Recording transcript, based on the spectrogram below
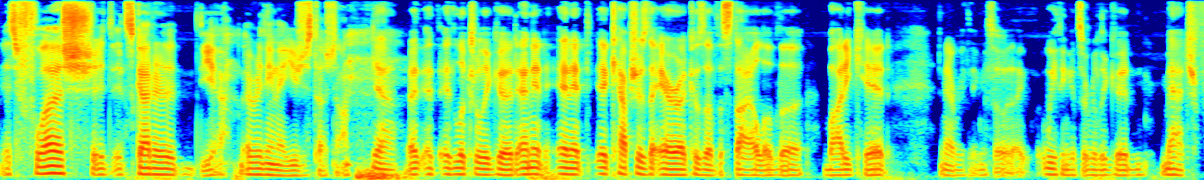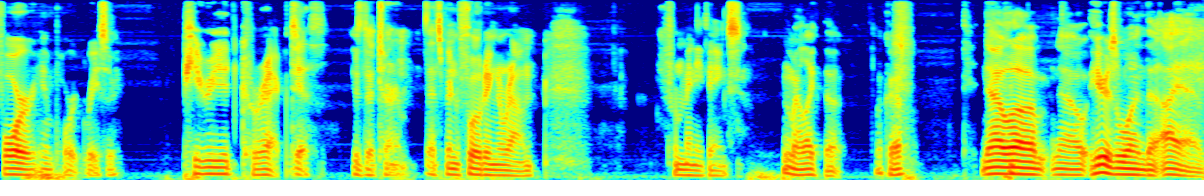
it's flush. It, it's got a yeah everything that you just touched on. Yeah, it, it, it looks really good, and it and it it captures the era because of the style of the body kit and everything. So like, we think it's a really good match for import racer. Period. Correct. Yes. is the term that's been floating around for many things. Hmm, I like that. Okay. Now, um, now here's one that I have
